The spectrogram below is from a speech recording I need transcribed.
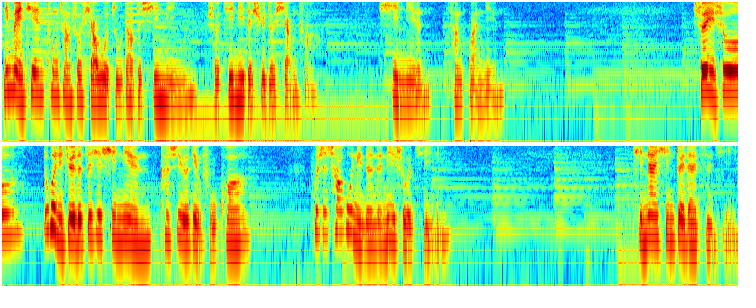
你每天通常说小我主导的心灵所经历的许多想法、信念和观念。所以说，如果你觉得这些信念看似有点浮夸，或是超乎你的能力所及，请耐心对待自己。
